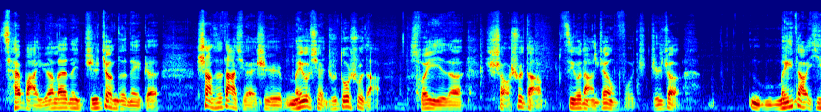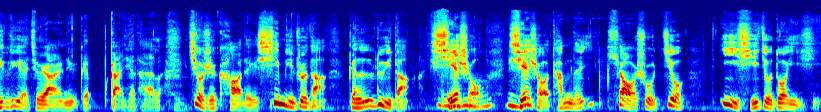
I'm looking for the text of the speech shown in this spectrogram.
才把原来那执政的那个上次大选是没有选出多数党，所以呢，少数党自由党政府执政没到一个月就让人家给赶下台了，就是靠这个新民主党跟绿党携手携手，他们的票数就一席就多一席。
